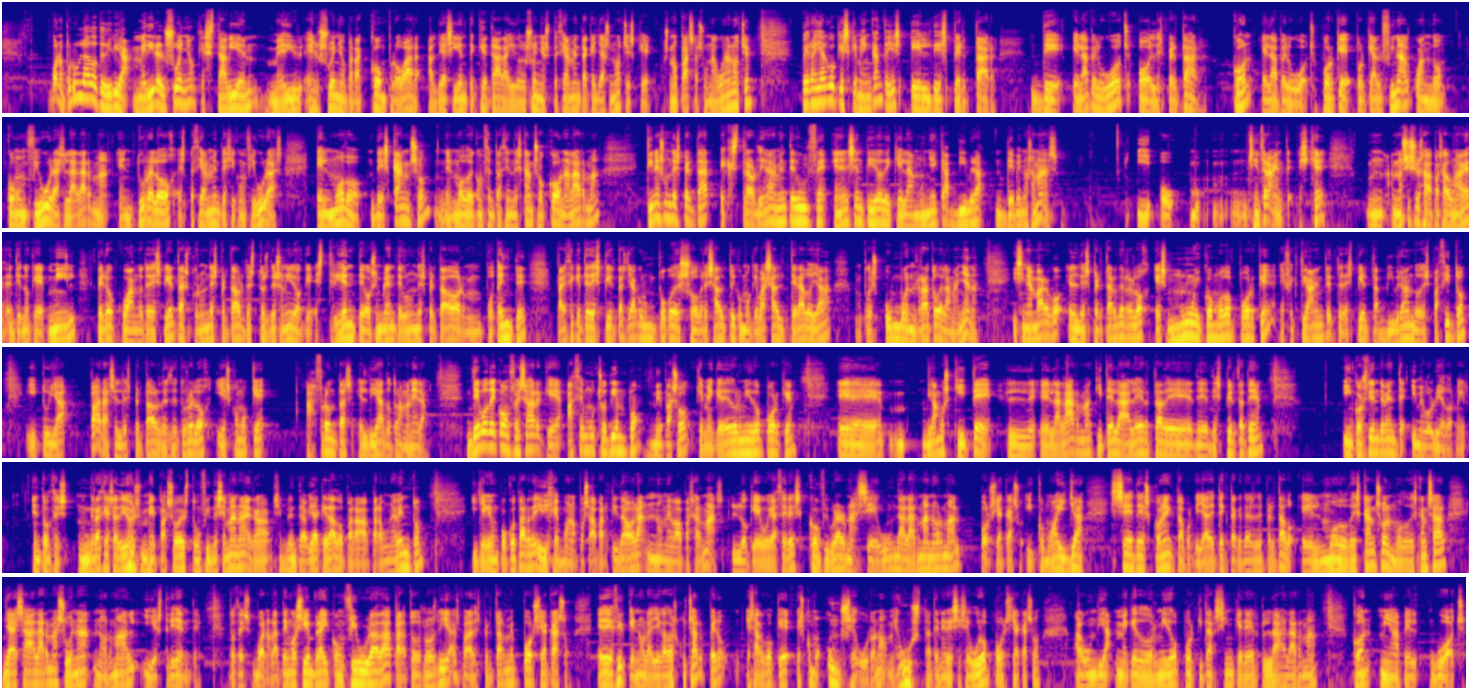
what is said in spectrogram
bueno, por un lado te diría medir el sueño, que está bien, medir el sueño para comprobar al día siguiente qué tal ha ido el sueño, especialmente aquellas noches que pues, no pasas una buena noche, Pero hay algo que es que me encanta y es el despertar del el Apple Watch o el despertar con el Apple Watch. ¿Por qué? Porque al final cuando configuras la alarma en tu reloj, especialmente si configuras el modo descanso, el modo de concentración descanso con alarma, tienes un despertar extraordinariamente dulce en el sentido de que la muñeca vibra de menos a más. Y sinceramente, es que no sé si os ha pasado una vez, entiendo que mil, pero cuando te despiertas con un despertador de estos de sonido que estridente o simplemente con un despertador mm, potente, parece que te despiertas ya con un poco de sobresalto y como que vas alterado ya pues un buen rato de la mañana. Y sin embargo, el despertar del reloj es muy cómodo porque efectivamente te despierta vibrando despacito y tú ya paras el despertador desde tu reloj y es como que afrontas el día de otra manera. Debo de confesar que hace mucho tiempo me pasó que me quedé dormido porque, eh, digamos, quité la alarma, quité la alerta de, despiértate inconscientemente y me volví a dormir. Entonces, gracias a Dios me pasó esto un fin de semana, era simplemente había quedado para, para un evento y llegué un poco tarde y dije, bueno, pues a partir de ahora no me va a pasar más. Lo que voy a hacer es configurar una segunda alarma normal por si acaso. Y como ahí ya se desconecta, porque ya detecta que te has despertado, el modo descanso, el modo descansar, ya esa alarma suena normal y estridente. Entonces, bueno, la tengo siempre ahí configurada para todos los días, para despertarme por si acaso. He de decir que no la he llegado a escuchar, pero es algo que es como un seguro, ¿no? Me gusta tener ese seguro por si acaso algún día me quedo dormido por quitar sin querer la alarma con mi Apple Watch.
